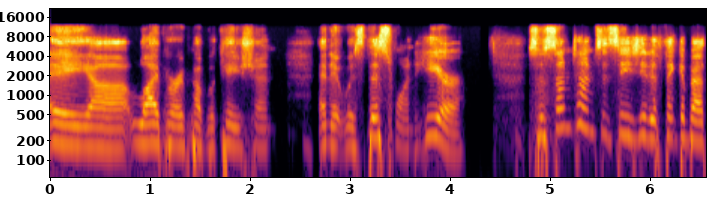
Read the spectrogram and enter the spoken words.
a uh, library publication, and it was this one here. So sometimes it's easy to think about,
